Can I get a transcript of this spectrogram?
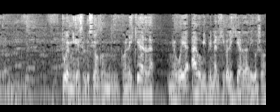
em, tuve mi desilusión con, con la izquierda, me voy a, hago mi primer giro a la izquierda, digo yo.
